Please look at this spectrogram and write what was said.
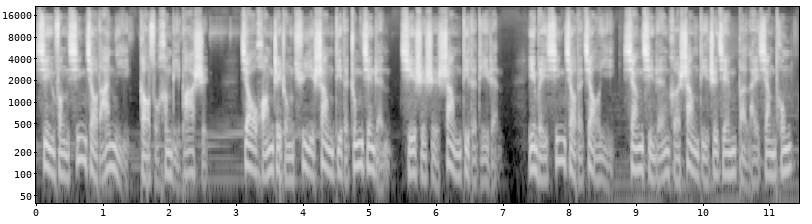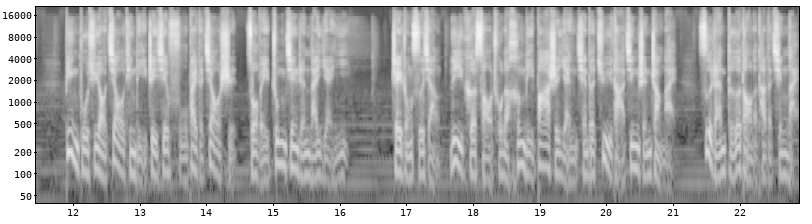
信奉新教的安妮告诉亨利八世，教皇这种曲意上帝的中间人其实是上帝的敌人，因为新教的教义相信人和上帝之间本来相通。并不需要教廷里这些腐败的教士作为中间人来演绎，这种思想立刻扫除了亨利八世眼前的巨大精神障碍，自然得到了他的青睐。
